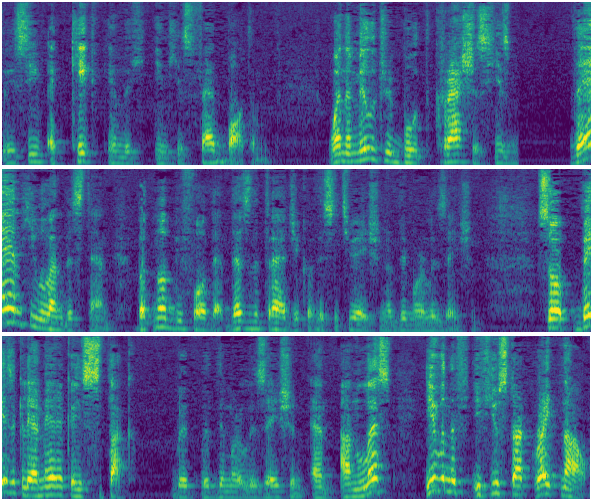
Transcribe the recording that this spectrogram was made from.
receive a kick in, the, in his fat bottom. When a military boot crashes his then he will understand, but not before that. That's the tragic of the situation of demoralization. So basically America is stuck with, with demoralization and unless, even if, if you start right now,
